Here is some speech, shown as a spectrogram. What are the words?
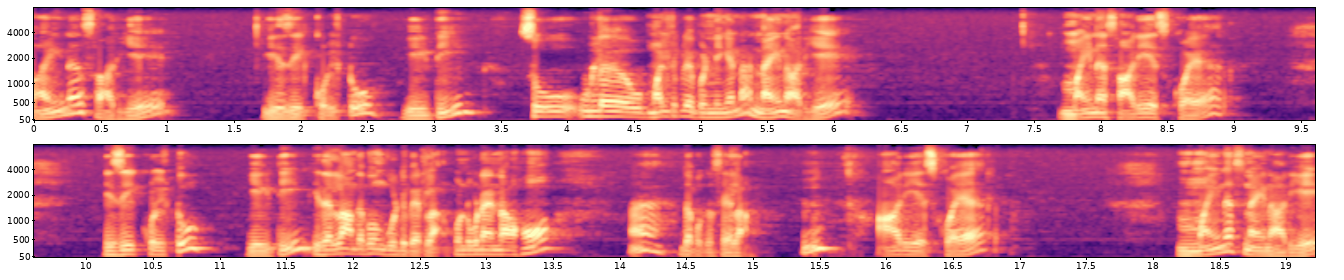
minus R A is equal to eighteen so உள்ள மல்டிப்ளை பண்ணிங்கன்னா nine R A minus R A square is equal to eighteen இதெல்லாம் அந்த பக்கம் கூட்டு போயிடலாம் கொண்டு போனால் என்ன ஆகும்? இந்த பக்கம் செய்யலாம். R A square minus nine R A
